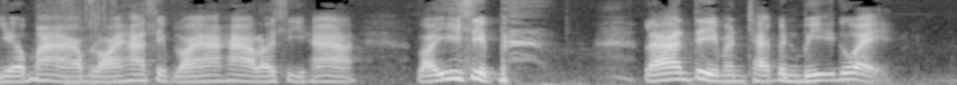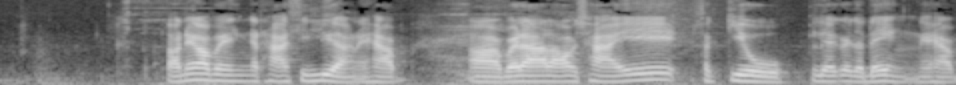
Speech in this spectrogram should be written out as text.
เยอะมากครับร้อยห้าสิบร้อยห้าห้าร้อยสี่ห้าร้อยยี่สิบแล้วอันติมันใช้เป็นวิด้วย ตอนนี้เราเป็นกระทาสีเหลืองนะครับอ่าเวลาเราใช้สกิลเลือก็จะเด้งนะครับ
